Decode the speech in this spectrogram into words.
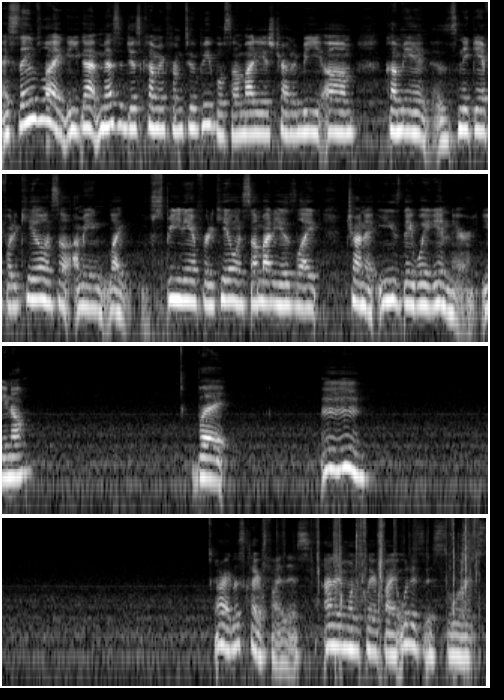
it seems like you got messages coming from two people. Somebody is trying to be, um, come in, sneak in for the kill. And so, I mean, like, speed in for the kill. And somebody is, like, trying to ease their way in there, you know? But, mm-mm. All right, let's clarify this. I didn't want to clarify it. What is this, swords?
